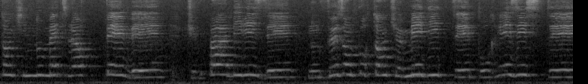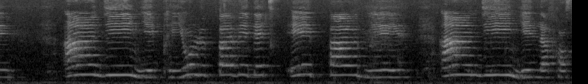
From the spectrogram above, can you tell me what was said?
temps qu'ils nous mettent leur PV, culpabilisés, nous ne faisons pourtant que méditer pour résister. Indignés, prions le pavé d'être épargné. Indignés, la France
